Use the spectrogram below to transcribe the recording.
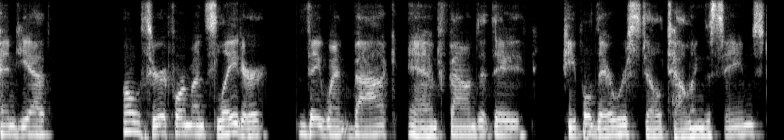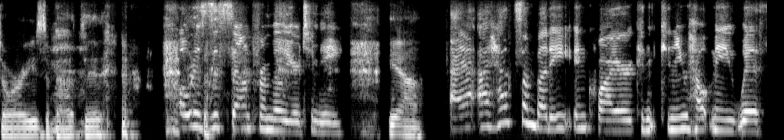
And yet, oh, three or four months later, they went back and found that they people there were still telling the same stories about the oh, does this sound familiar to me? Yeah. I, I had somebody inquire, can can you help me with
